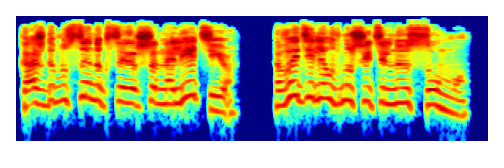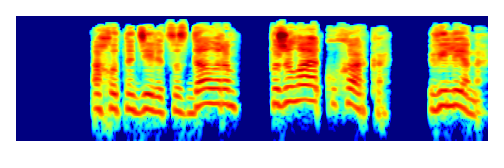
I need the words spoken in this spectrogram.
каждому сыну к совершеннолетию выделил внушительную сумму. Охотно делится с Далларом пожилая кухарка, Велена.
